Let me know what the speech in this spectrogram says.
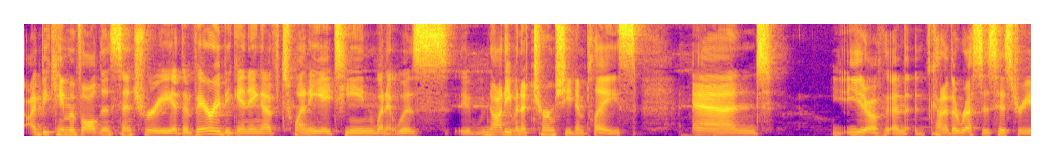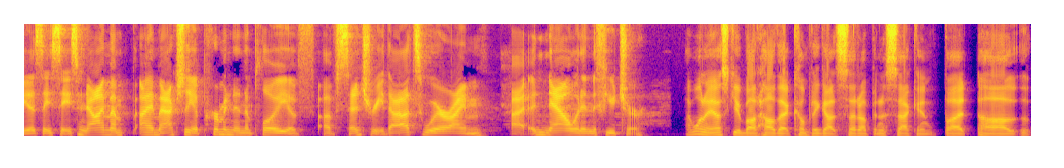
I became involved in Century at the very beginning of 2018 when it was not even a term sheet in place. And you know, and kind of the rest is history, as they say. So now I'm a, I'm actually a permanent employee of of Century. That's where I'm uh, now and in the future. I want to ask you about how that company got set up in a second, but uh,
